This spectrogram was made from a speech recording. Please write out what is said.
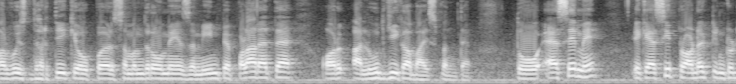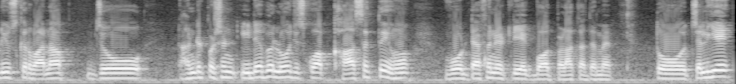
और वो इस धरती के ऊपर समंदरों में, ज़मीन पे पड़ा रहता है और आलूदगी का बायस बनता है। तो ऐसे में एक ऐसी प्रोडक्ट इंट्रोड्यूस करवाना जो 100 परसेंट ईडेबल हो, जिसको आप खा सकते हो, वो डेफिनेटली एक बहुत बड़ा कदम है। तो चलिए,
